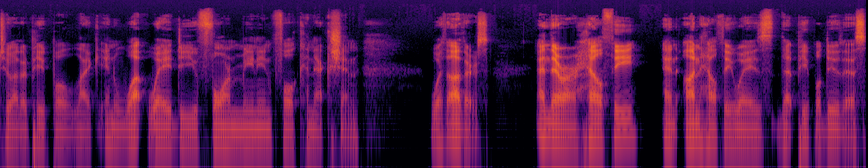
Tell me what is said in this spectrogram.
to other people. Like in what way do you form meaningful connection with others? And there are healthy and unhealthy ways that people do this.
